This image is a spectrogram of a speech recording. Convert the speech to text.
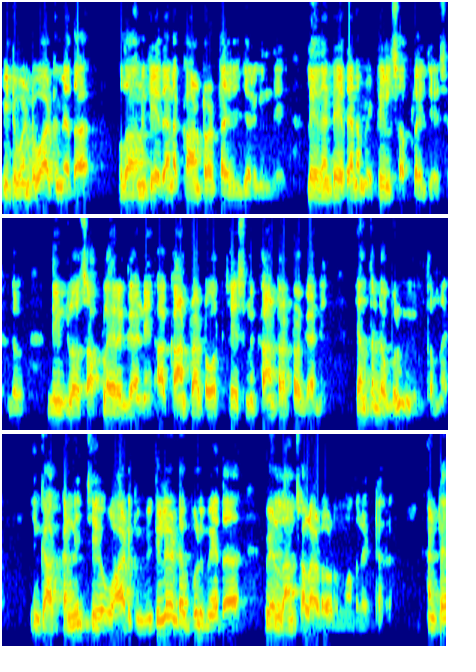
ఇటువంటి వాటి మీద ఉదాహరణకి ఏదైనా కాంట్రాక్ట్ అది జరిగింది. లేదంటే ఏదైనా మెటీరియల్ సప్లై చేశాడు దీంట్లో సప్లయర్కి కానీ ఆ కాంట్రాక్ట్ వర్క్ చేసిన కాంట్రాక్టర్ కానీ ఎంత డబ్బులు మిగులుతున్నాయి? ఇంకా అక్కడి నుంచి వాడికి మిగిలే డబ్బుల మీద వీళ్ళు లంచాలు అడగడం మొదలెట్టారు. అంటే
